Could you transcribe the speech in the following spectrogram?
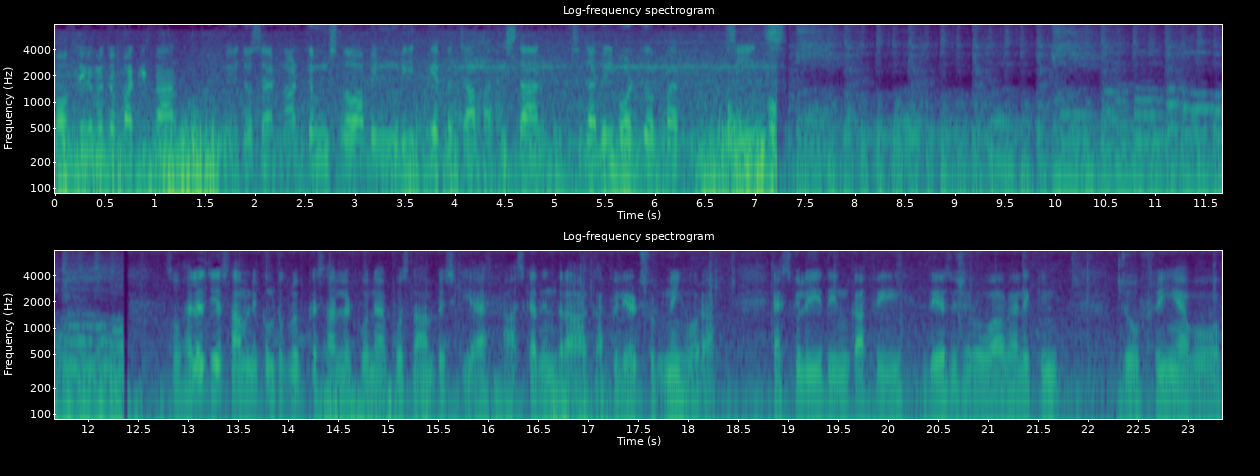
पॉजिटिव इमेज ऑफ़ पाकिस्तान। जो सर नॉट कमिंग स्लो अब इन मुरीद के पंजाब, पाकिस्तान, सीधा बिल बोर्ड के ऊपर सीन्स सो हेलो जी अस्सलाम वालेकुम तो ग्रुप के सारे लड़कों ने आपको सलाम पेश किया है। आज का दिन ज़रा काफ़ी लेट शुरू नहीं हो रहा। एक्चुअली दिन काफ़ी देर से शुरू हुआ है, लेकिन जो फ्री हैं, वो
